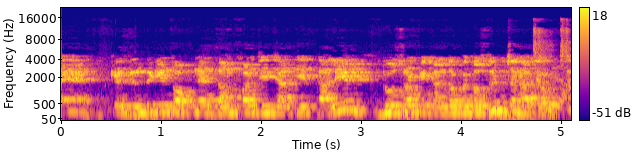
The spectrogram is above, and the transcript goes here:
हैं कि ज़िंदगी तो अपने दम पर जी जाती है तालीम दूसरों के कंधों पे तो सिर्फ़ चलाते उठते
